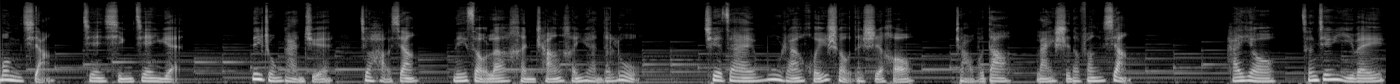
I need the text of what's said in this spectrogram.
梦想渐行渐远。那种感觉，就好像你走了很长很远的路。”却在蓦然回首的时候，找不到来时的方向。还有曾经以为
